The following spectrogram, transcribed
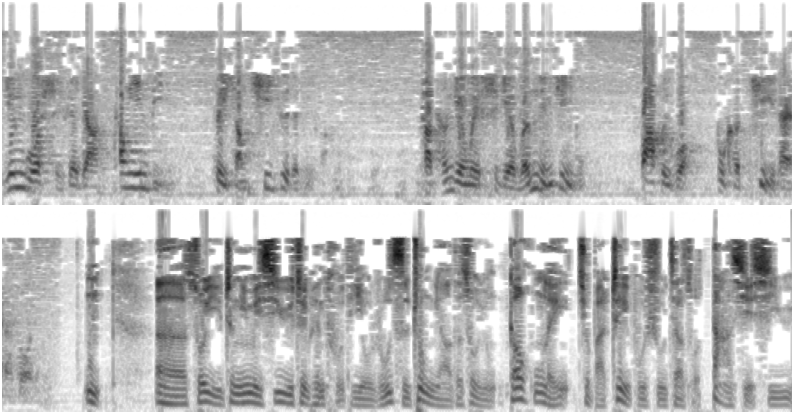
英国史学家汤因比最想栖居的地方。他曾经为世界文明进步发挥过不可替代的作用。嗯，呃，所以正因为西域这片土地有如此重要的作用，高红雷就把这部书叫做《大写西域》。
